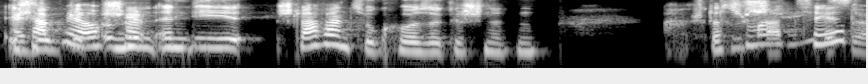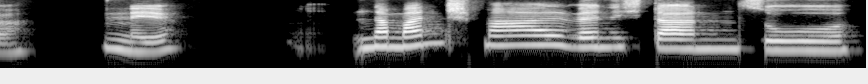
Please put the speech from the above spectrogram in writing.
Ich Also, habe mir auch schon in die Schlafanzughose geschnitten. Ach, das schon mal erzählt? Scheiße. Nee. Na, manchmal, wenn ich dann so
